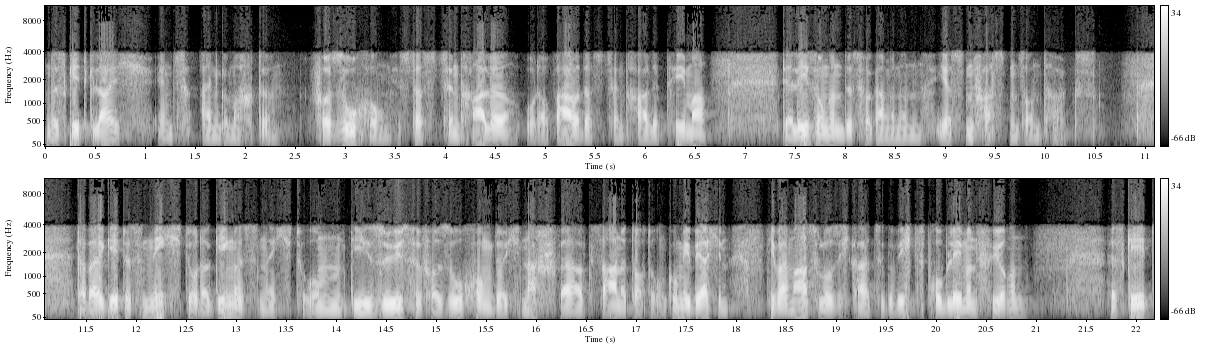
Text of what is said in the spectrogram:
Und es geht gleich ins Eingemachte. Versuchung ist das zentrale oder war das zentrale Thema der Lesungen des vergangenen ersten Fastensonntags. Dabei geht es nicht oder ging es nicht um die süße Versuchung durch Naschwerk, Sahnetorte und Gummibärchen, die bei Maßlosigkeit zu Gewichtsproblemen führen, es geht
